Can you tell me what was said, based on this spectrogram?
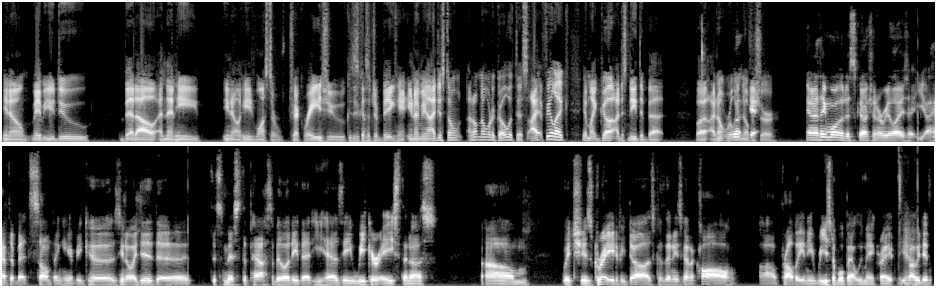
You know, maybe you do bet out, and then he, you know, he wants to check raise you because he's got such a big hand. You know, what I mean, I just don't, I don't know where to go with this. I feel like in my gut, I just need to bet, but I don't really Well, know yeah. for sure. And I think more of the discussion, I realize that I have to bet something here because you know I did uh, dismiss the possibility that he has a weaker ace than us, um, which is great if he does because then he's going to call uh, probably any reasonable bet we make, right? He Yeah. probably didn't.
